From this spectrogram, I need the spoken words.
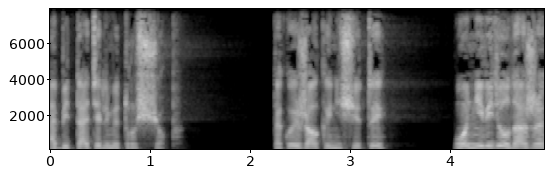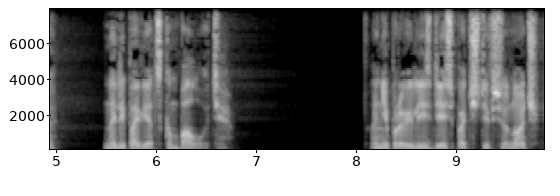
обитателями трущоб. Такой жалкой нищеты он не видел даже на Липовецком болоте. Они провели здесь почти всю ночь,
